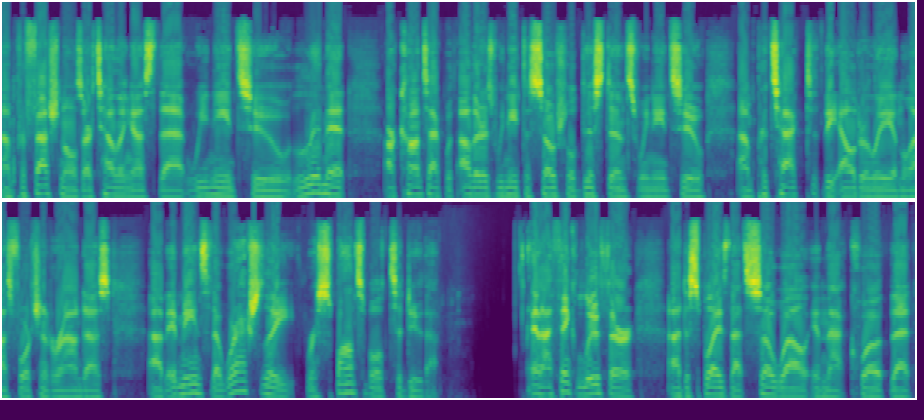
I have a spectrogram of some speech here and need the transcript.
um, professionals are telling us that we need to limit our contact with others, we need to social distance, we need to um, protect the elderly and the less fortunate around us, uh, it means that we're actually responsible to do that. And I think Luther uh, displays that so well in that quote that,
